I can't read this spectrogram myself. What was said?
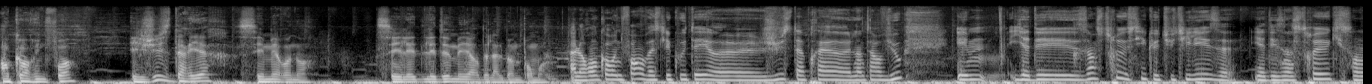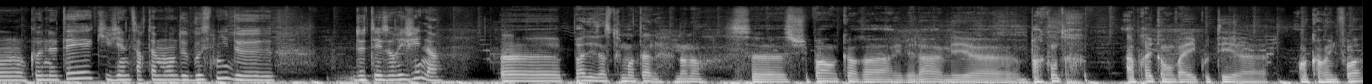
Encore une fois. Et juste derrière, c'est Méronois. C'est les, les deux meilleurs de l'album pour moi. Alors encore une fois, on va se l'écouter euh, juste après euh, l'interview. Et hum, il y a des instrus aussi que tu utilises. Il y a des instrus qui sont connotés, qui viennent certainement de Bosnie, de, de tes origines. Euh, pas des instrumentales, non, non. Je suis pas encore arrivé là, mais par contre, après, quand on va écouter encore une fois,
